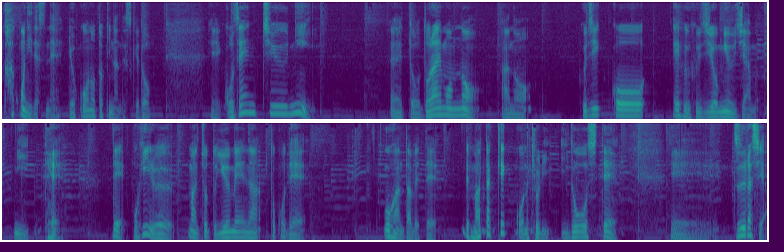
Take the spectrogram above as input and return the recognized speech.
過去にですね旅行の時なんですけど、えー午前中にえっ、と、ドラえもんの、あの、藤子 F 不二雄ミュージアムに行って、で、お昼、まあちょっと有名なとこで、ご飯食べて、で、また結構な距離移動して、えーズーラシア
